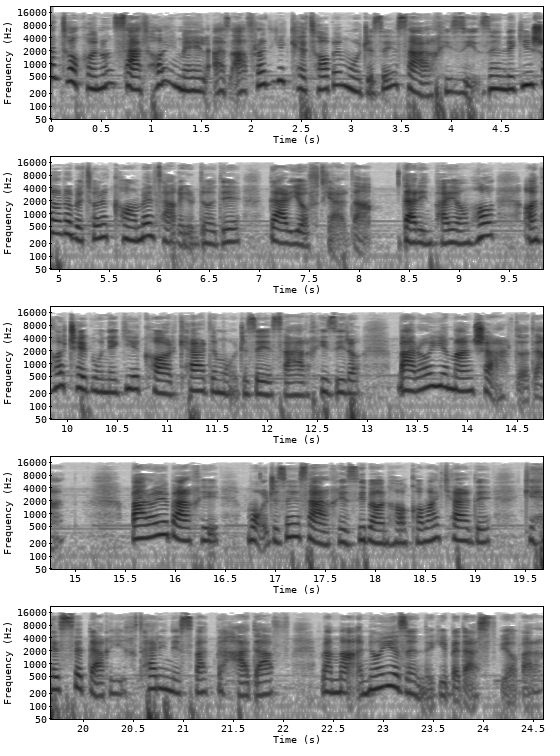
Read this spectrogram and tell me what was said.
من تا کنون صدها ایمیل از افرادی که کتاب معجزه سرخیزی زندگیشان را به طور کامل تغییر داده دریافت کردم. در این پیام ها آنها چگونگی کارکرد معجزه سرخیزی را برای من شهر دادند. برای برخی معجزه سرخیزی به آنها کمک کرده که حس دقیق تری نسبت به هدف و معنای زندگی به دست بیاورند.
